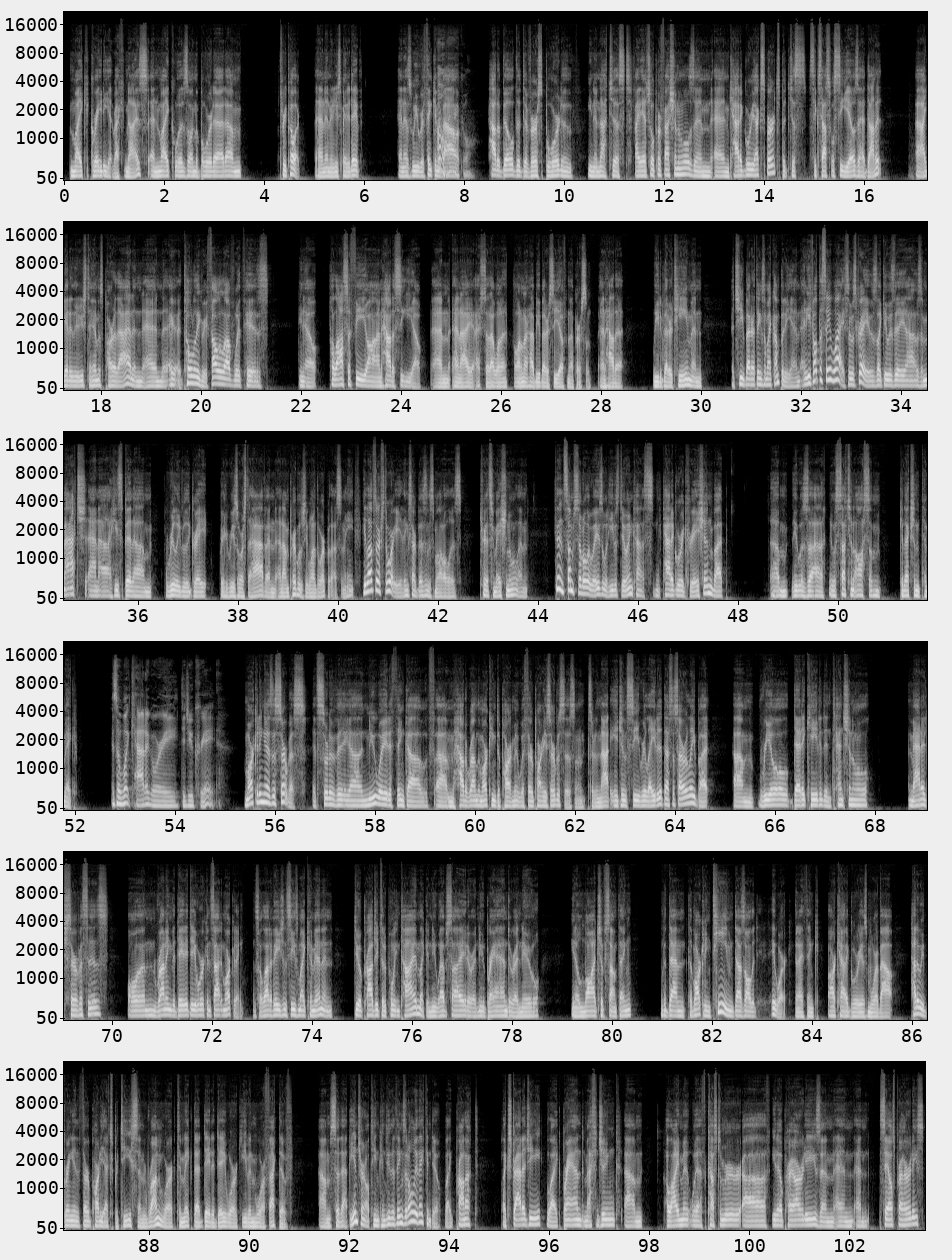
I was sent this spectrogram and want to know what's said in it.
Mike Grady at Recognize, and Mike was on the board at um, Three Pillar and introduced me to Dave. And as we were thinking Oh, about cool. how to build a diverse board of you know not just financial professionals and and category experts, but just successful CEOs that had done it. Uh, I get introduced to him as part of that, and and I totally agree. Fell in love with his you know philosophy on how to CEO, and and I, I said I want to I want to learn how to be a better CEO from that person and how to lead a better team and achieve better things in my company. And and he felt the same way, so it was great. It was like it was a uh, it was a match, and uh, he's been um, really really great great resource to have, and and I'm privileged he wanted to work with us, and he he loves our story. He thinks our business model is transformational and in some similar ways what he was doing, kind of category creation, but um, it was uh, it was such an awesome connection to make. And so, what category did you create? Marketing as a service. It's sort of a uh, new way to think of um, how to run the marketing department with third party services and sort of not agency related necessarily, but um, real, dedicated, intentional managed services on running the day to day work inside of marketing. And so a lot of agencies might come in and do a project at a point in time, like a new website or a new brand or a new, you know, launch of something. But then the marketing team does all the day to day work. And I think our category is more about how do we bring in third party expertise and run work to make that day to day work even more effective um, so that the internal team can do the things that only they can do, like product, like strategy, like brand messaging, um, alignment with customer, uh, you know, priorities and, and, and sales priorities.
